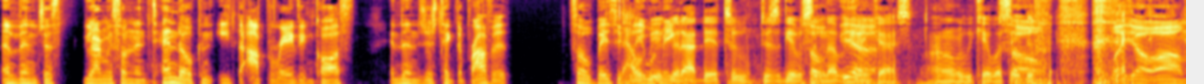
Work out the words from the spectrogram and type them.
and then just, you know what I mean? So Nintendo can eat the operating cost and then just take the profit. So basically, That would be a good idea too. Just give us So, another yeah. Dreamcast. I don't really care what So, they do. But yo, um,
